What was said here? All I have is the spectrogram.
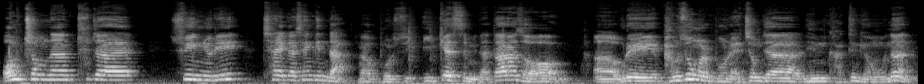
엄청난 투자 수익률이 차이가 생긴다라고 볼 수 있겠습니다. 따라서 어, 우리 방송을 본 애청자님 같은 경우는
